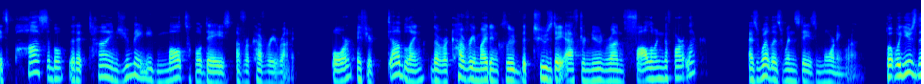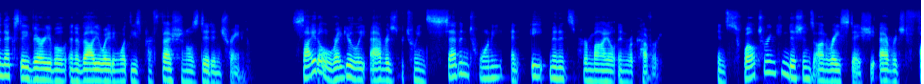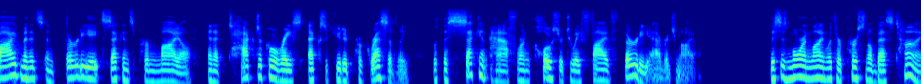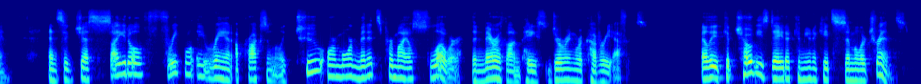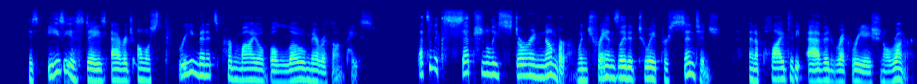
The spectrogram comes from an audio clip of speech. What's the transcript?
It's possible that at times you may need multiple days of recovery running. Or if you're doubling, the recovery might include the Tuesday afternoon run following the fartlek, as well as Wednesday's morning run. But we'll use the next day variable in evaluating what these professionals did in training. Seidel regularly averaged between 720 and 8 minutes per mile in recovery. In sweltering conditions on race day, she averaged 5 minutes and 38 seconds per mile in a tactical race executed progressively, with the second half run closer to a 530 average mile. This is more in line with her personal best time, and suggests Seidel frequently ran approximately two or more minutes per mile slower than marathon pace during recovery efforts. Eliud Kipchoge's data communicates similar trends. His easiest days average almost three minutes per mile below marathon pace. That's an exceptionally stirring number when translated to a percentage and applied to the avid recreational runner.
